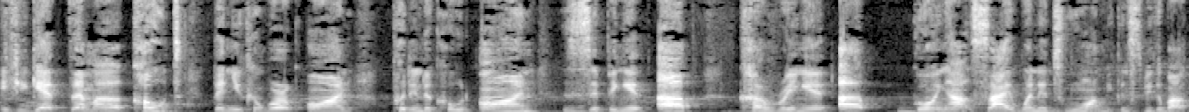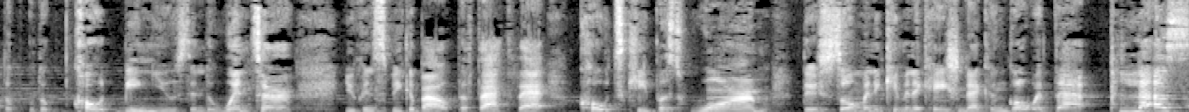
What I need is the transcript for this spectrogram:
If you get them a coat, then you can work on putting the coat on, zipping it up, covering it up, going outside when it's warm. You can speak about the, the coat being used in the winter. You can speak about the fact that coats keep us warm. There's so many communication that can go with that. Plus,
